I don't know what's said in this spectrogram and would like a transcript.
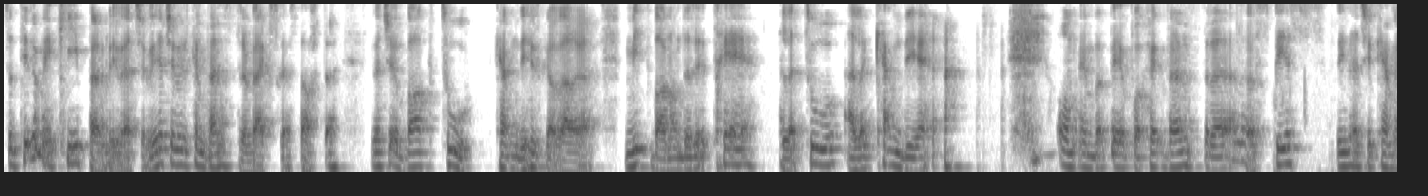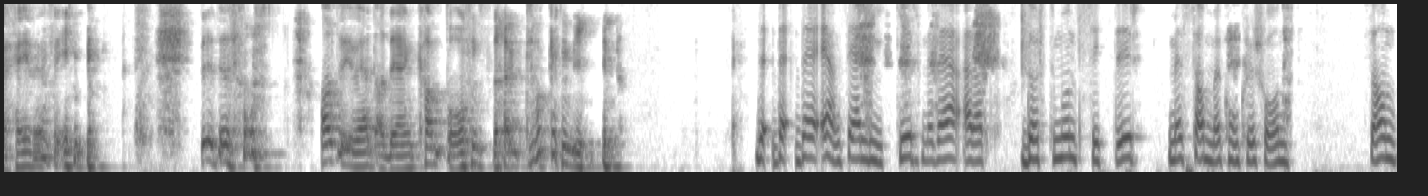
Så til og med keeperen vi vet ikke. Vi vet ikke hvilken venstreback skal starte. Vi vet ikke bak to hvem de skal være. Midtbane, om det er tre eller to, eller hvem de er. Om Mbappé er på venstre eller spiss. Vi vet ikke hvem er høyreving. Det, det er sånn Alt vi vet, at det er en kamp på onsdag klokken ni. Det, det, det eneste jeg liker med det, er at Dortmund sitter med samme konklusjon. Sånn,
